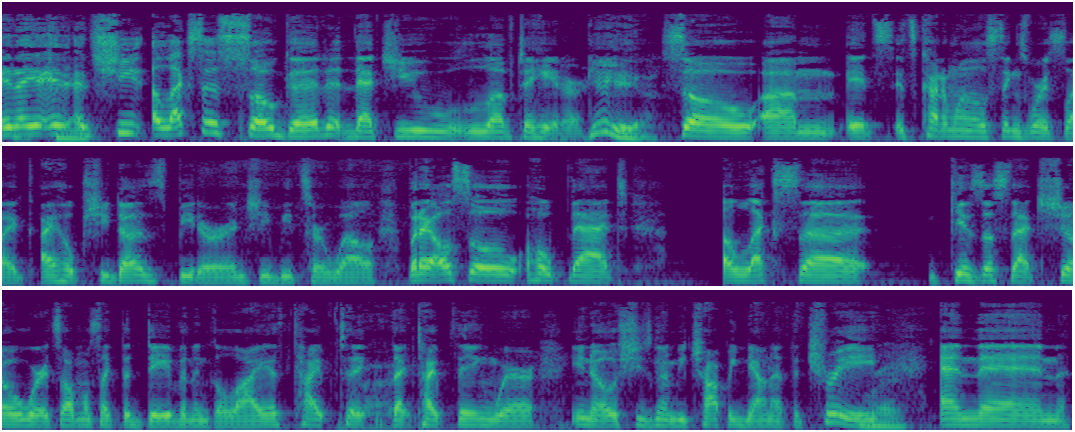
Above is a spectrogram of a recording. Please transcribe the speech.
It- she Alexa is so good that you love to hate her. Yeah, yeah, yeah. So um, it's it's kind of one of those things where it's like I hope she does beat her and she beats her well, but I also hope that Alexa gives us that show where it's almost like the David and Goliath type t- that type thing where you know she's going to be chopping down at the tree Right. and then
